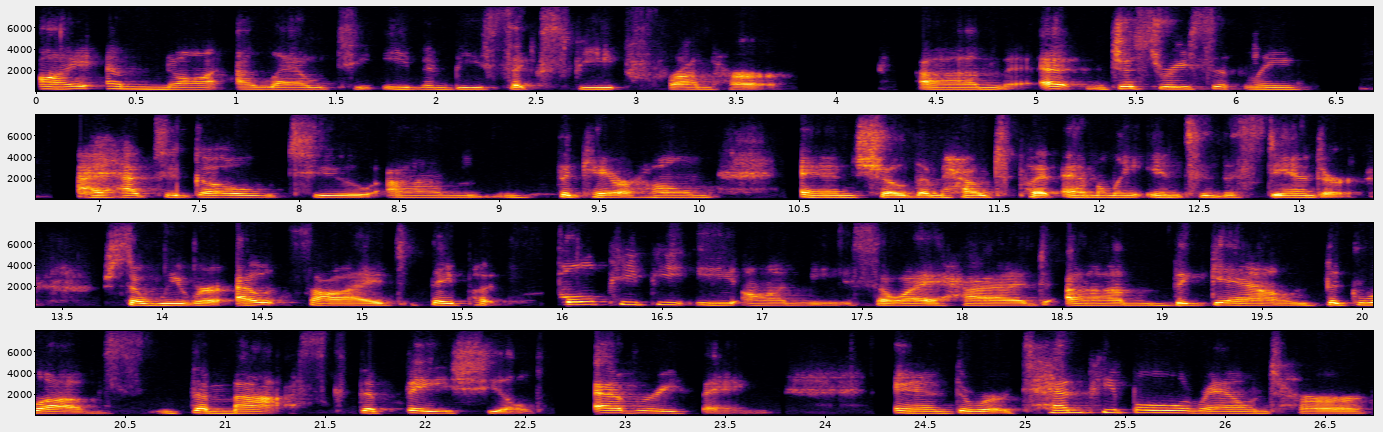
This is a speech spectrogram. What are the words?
I am not allowed to even be six feet from her. Um, at, just recently, I had to go to um, the care home and show them how to put Emily into the stander. So we were outside. They put full PPE on me. So I had um, the gown, the gloves, the mask, the face shield, everything. And there were 10 people around her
